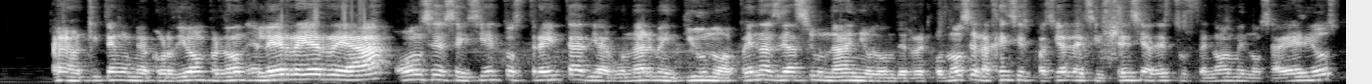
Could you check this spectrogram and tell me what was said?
aquí tengo mi acordeón, perdón, el RRA 11630 diagonal 21, apenas de hace un año, donde reconoce la agencia espacial la existencia de estos fenómenos aéreos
